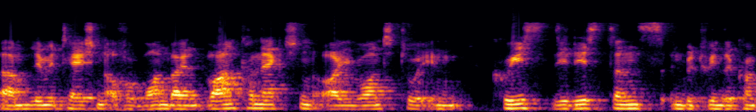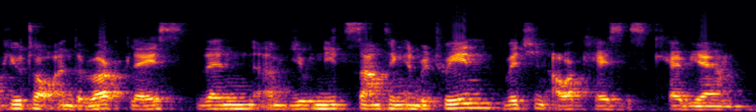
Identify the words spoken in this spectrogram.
um, limitation of a one by one connection, or you want to increase the distance in between the computer and the workplace, then um, you need something in between, which in our case is KVM.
